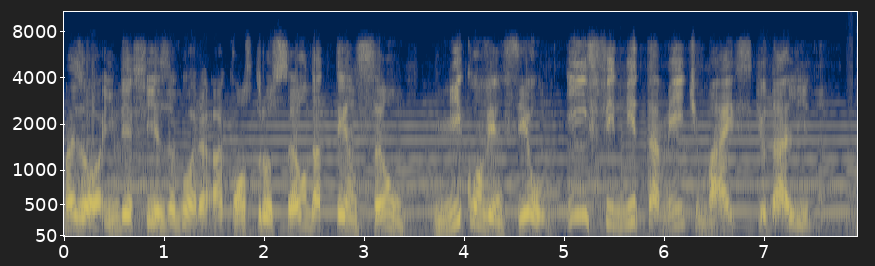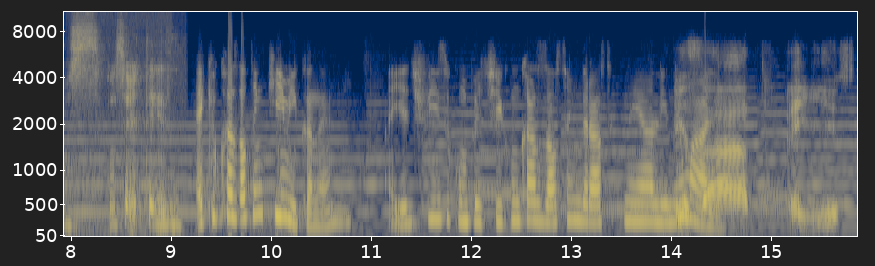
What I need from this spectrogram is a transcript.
Mas ó, em defesa agora, a construção da tensão me convenceu infinitamente mais que o da Alina. Nossa, com certeza. É que o casal tem química, né? Aí é difícil competir com um casal sem graça que nem a Alina e o. Exato, é isso.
